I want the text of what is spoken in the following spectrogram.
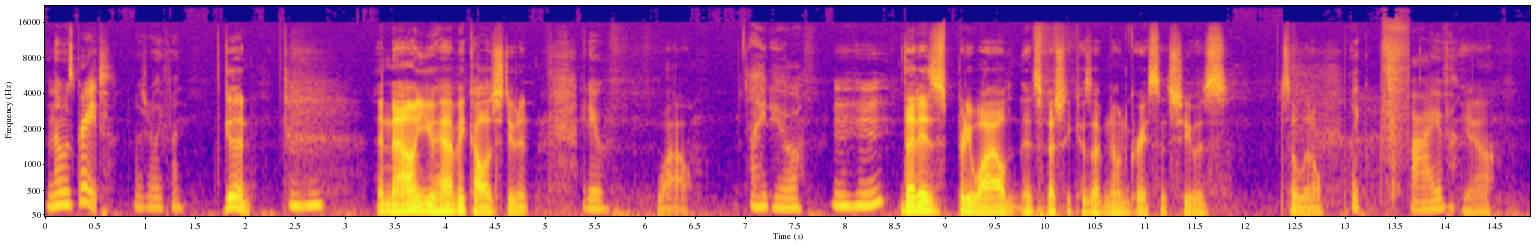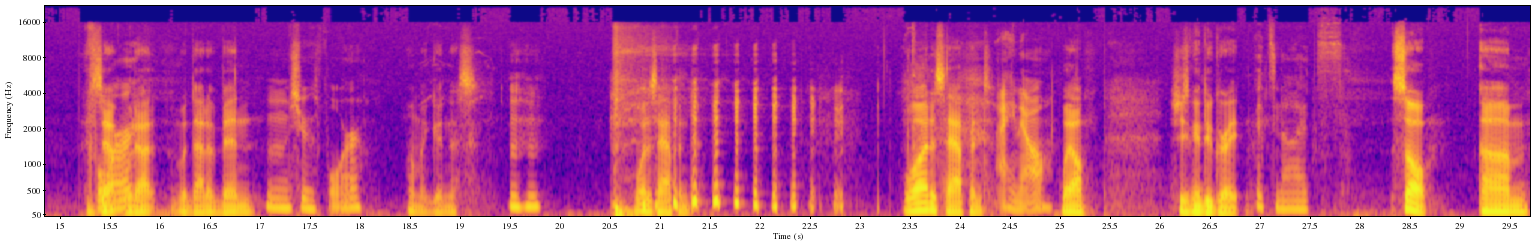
and that was great. It was really fun. Good. Mm-hmm. And now you have a college student. I do, Wow. I do. Mm-hmm. That is pretty wild, especially because I've known Grace since she was so little. Like five. Yeah. Is that Four. would that would that have been? Mm, she was four. Oh my goodness. Mm-hmm. What has happened? what has happened? I know Well, she's gonna do great. it's nuts. So, um,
